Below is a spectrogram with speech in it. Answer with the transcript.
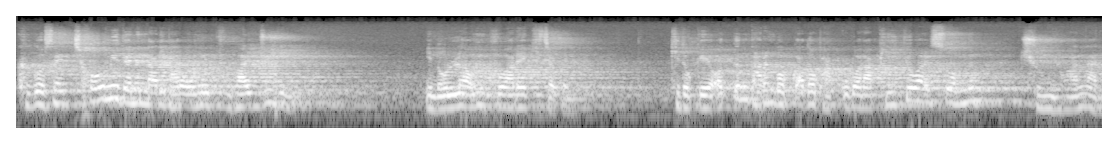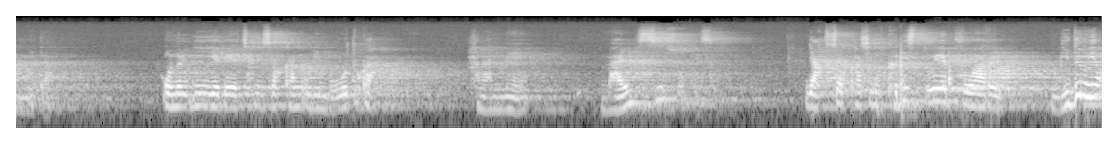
그것의 처음이 되는 날이 바로 오늘 부활주일입니다. 이 놀라운 부활의 기적은 기독교의 어떤 다른 것과도 바꾸거나 비교할 수 없는 중요한 날입니다. 오늘 이 예배에 참석한 우리 모두가 하나님의 말씀 속에서 약속하신 그리스도의 부활을 믿으며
